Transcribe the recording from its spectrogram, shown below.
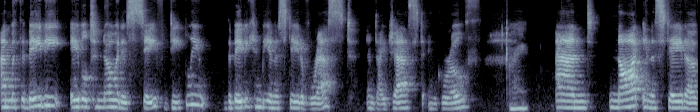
And with the baby able to know it is safe deeply, the baby can be in a state of rest and digest and growth. Right. And not in a state of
